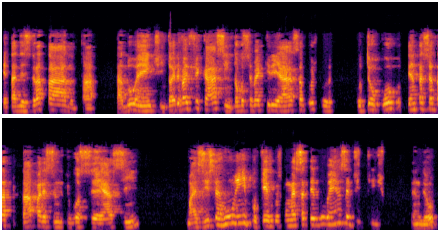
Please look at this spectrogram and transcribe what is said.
está desidratado, está tá doente. Então ele vai ficar assim. Então você vai criar essa postura. O teu corpo tenta se adaptar, parecendo que você é assim, mas isso é ruim, porque você começa a ter doença de disco, entendeu?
